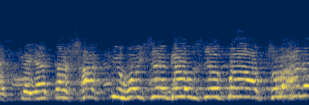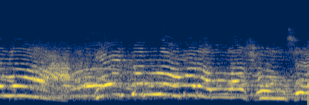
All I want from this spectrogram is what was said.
আজকে একটা সাক্ষী হয়েছে গাউসে পাক, সুবহানাল্লাহ। এই জন্য আমার আল্লাহ শুনছে।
